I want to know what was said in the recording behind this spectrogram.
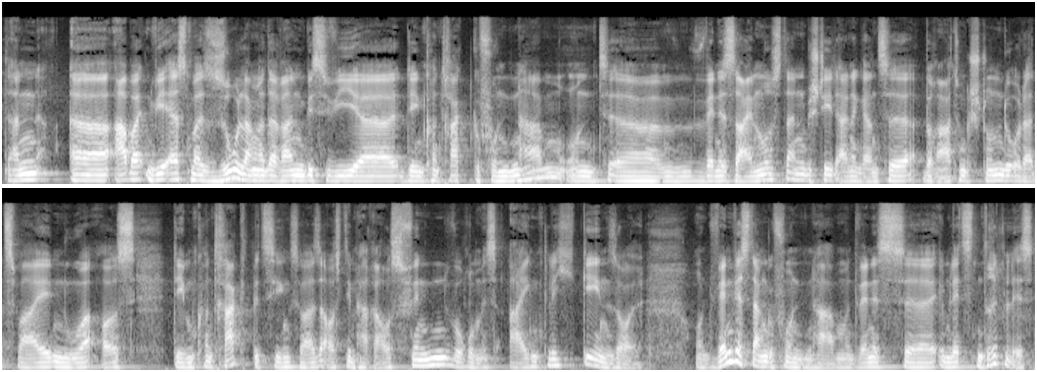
Dann äh, arbeiten wir erstmal so lange daran, bis wir den Kontrakt gefunden haben. Und äh, wenn es sein muss, dann besteht eine ganze Beratungsstunde oder zwei nur aus dem Kontrakt beziehungsweise aus dem Herausfinden, worum es eigentlich gehen soll. Und wenn wir es dann gefunden haben und wenn es äh, im letzten Drittel ist,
